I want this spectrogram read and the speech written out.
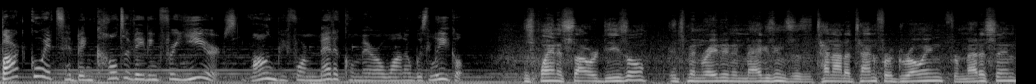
Bartkowicz had been cultivating for years, long before medical marijuana was legal. This plant is sour diesel. It's been rated in magazines as a 10 out of 10 for growing, for medicine.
